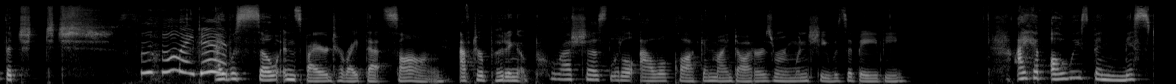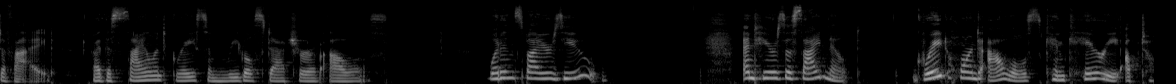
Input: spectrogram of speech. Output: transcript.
with the ch ch ch? I mm-hmm, I did. was so inspired to write that song after putting a precious little owl clock in my daughter's room when she was a baby. I have always been mystified by the silent grace and regal stature of owls. What inspires you? And here's a side note great horned owls can carry up to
